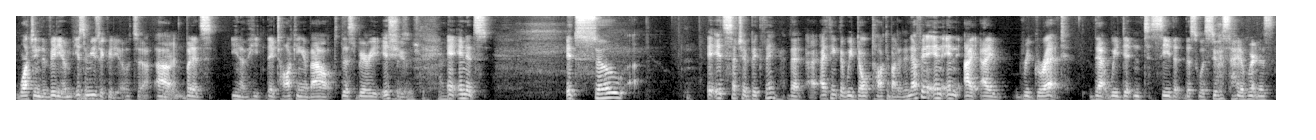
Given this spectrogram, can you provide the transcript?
watching the video. It's a music video. It's a um, Right. but it's you know he they're talking about this very issue, issue, right. and, and it's it's so uh, it- it's such a big thing that I- I think that we don't talk about it enough, and and, and I, I regret that we didn't see that this was suicide awareness,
